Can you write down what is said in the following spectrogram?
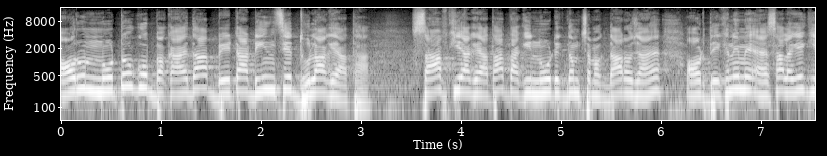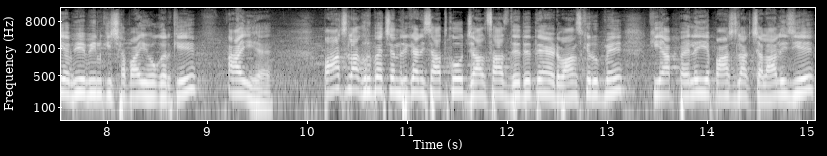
और उन नोटों को बकायदा बेटाडीन से धुला गया था, साफ़ किया गया था ताकि नोट एकदम चमकदार हो जाएँ और देखने में ऐसा लगे कि अभी अभी इनकी छपाई होकर के आई है। पाँच लाख रुपए चंद्रिका निषाद को जालसाज दे देते हैं एडवांस के रूप में कि आप पहले ये पाँच लाख चला लीजिए।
